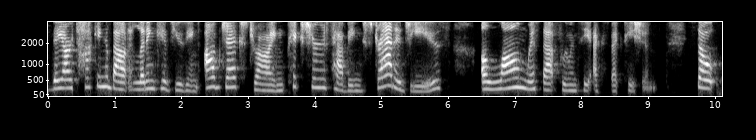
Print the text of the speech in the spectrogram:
they are talking about letting kids using objects, drawing pictures, having strategies along with that fluency expectation. So,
